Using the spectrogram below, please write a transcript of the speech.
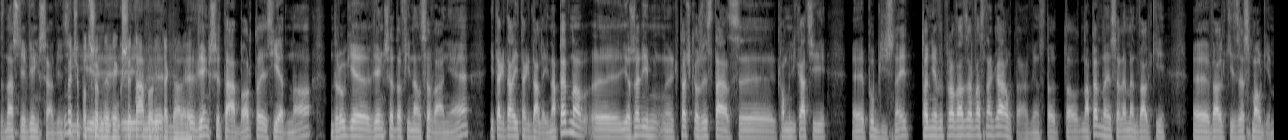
znacznie większa. Więc będzie potrzebny i, większy tabor i, i tak dalej. Większy tabor to jest jedno, drugie większe dofinansowanie i tak dalej, i tak dalej. Na pewno, y, jeżeli ktoś korzysta z komunikacji publicznej, to nie wyprowadza własnego auta, więc to, to na pewno jest element walki, e, walki ze smogiem.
